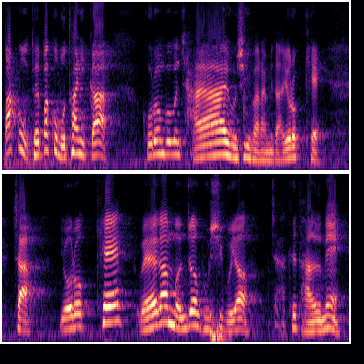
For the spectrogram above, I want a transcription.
빠꾸 되빠꾸 못하니까 그런 부분 잘 보시기 바랍니다. 요렇게 자 요렇게 외관 먼저 보시고요. 자그 다음에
